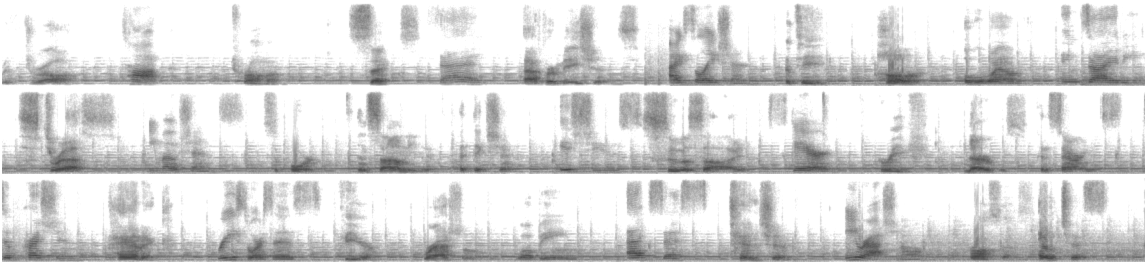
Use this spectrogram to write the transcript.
Withdraw. Talk. Trauma. Sex. Sad. Affirmations. Isolation. Fatigue. Harm. Overwhelmed. Anxiety. Stress. Emotions. Support. Insomnia. Addiction. Issues. Suicide. Scared. Grief. Nervous. Concerns. Depression. Panic. Resources. Fear. Rational. Well being. Access. Tension. Irrational. Process. Anxious.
